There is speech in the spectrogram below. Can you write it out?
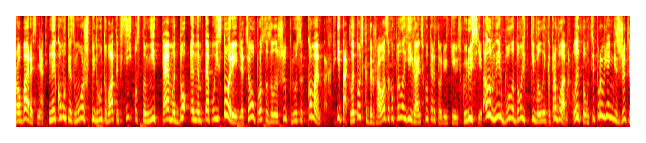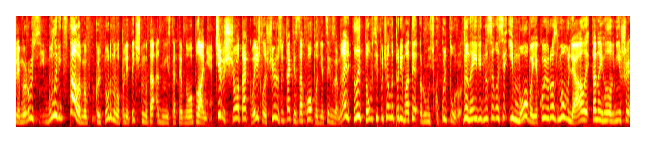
1 березня, на якому ти зможеш підготувати всі основні теми до НМТ по історії. Для цього просто залиши плюсик в коментах. І так, литовська держава захопила гігантську територію Київської Русі, але в них була доволі таки велика проблема. Литовці, порівнянні з жителями Русі, були відсталими в культурному, політичному та адміністративному плані. Через що так вийшло, що в результаті захоплення цих земель литовці почали переймати руську культуру. До неї відносилася і мова, якою розмовляли, та найголовніше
